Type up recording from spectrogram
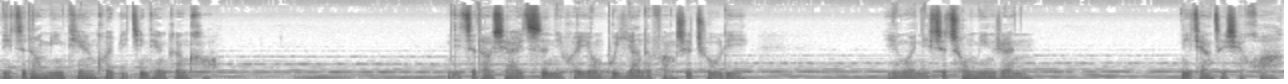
你知道明天会比今天更好。你知道下一次你会用不一样的方式处理，因为你是聪明人，你将这些话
